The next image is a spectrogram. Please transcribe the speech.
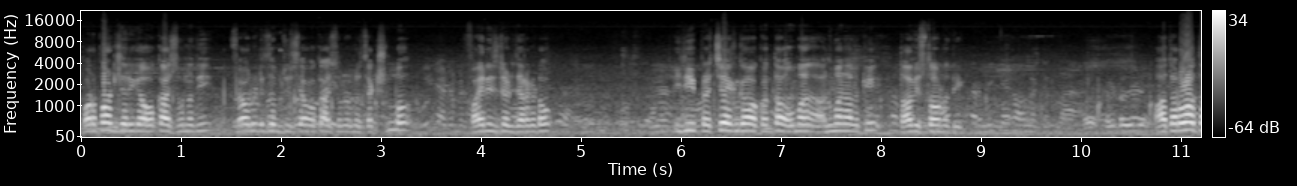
పొరపాటు జరిగే అవకాశం ఉన్నది ఫేవరెటిజం చూసే అవకాశం ఉన్న సెక్షన్లో ఫైర్ ఇన్సిడెంట్ జరగడం ఇది ప్రత్యేకంగా కొంత అనుమానాలకి తావిస్తూ ఉన్నది. ఆ తర్వాత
